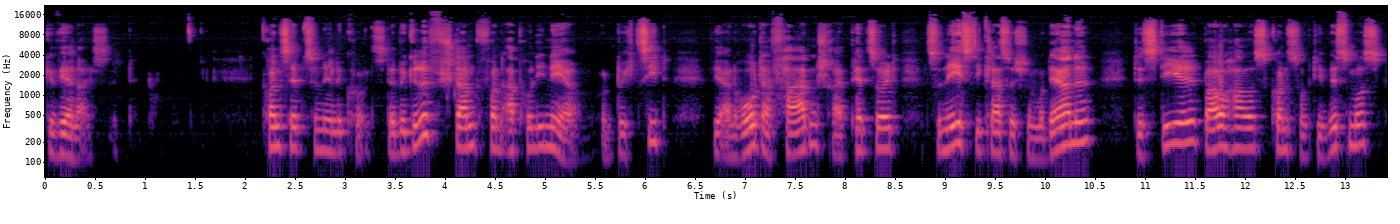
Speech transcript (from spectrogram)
gewährleistet. Konzeptionelle Kunst. Der Begriff stammt von Apollinaire und durchzieht wie ein roter Faden schreibt Petzold zunächst die klassische Moderne, der Stil, Bauhaus, Konstruktivismus,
